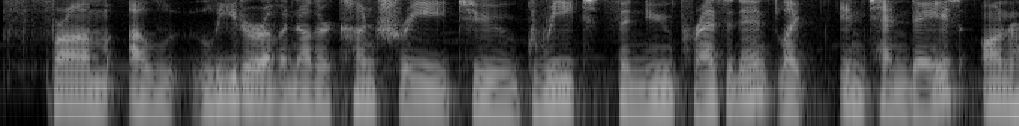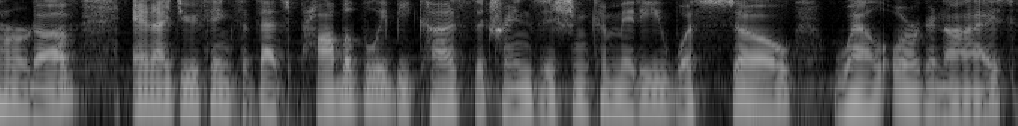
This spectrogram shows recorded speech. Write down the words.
from a leader of another country to greet the new president like in 10 days unheard of and i do think that that's probably because the transition committee was so well organized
